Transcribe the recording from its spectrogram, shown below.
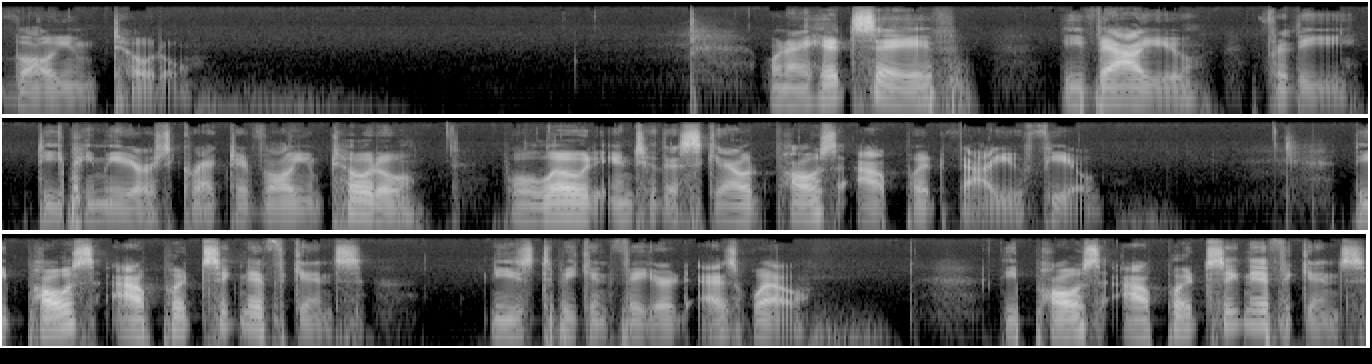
volume total. When I hit save, the value for the dp meters corrected volume total will load into the scaled pulse output value field. The pulse output significance needs to be configured as well. The pulse output significance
